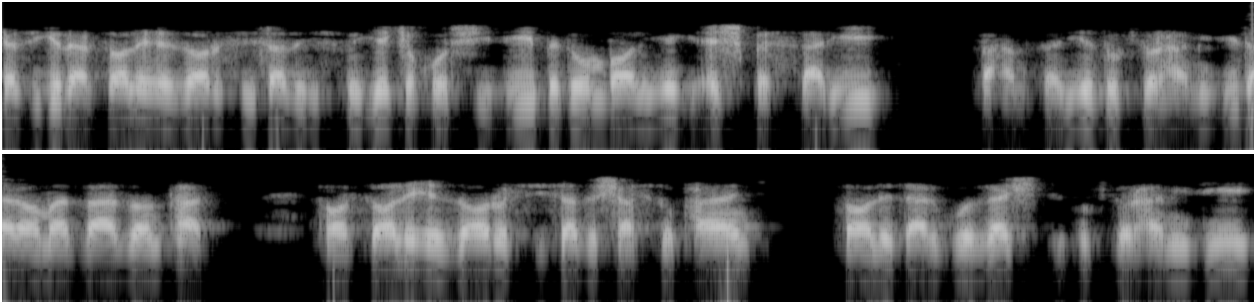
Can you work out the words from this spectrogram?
کسی که در سال 1321 خورشیدی به دنبال یک عشق سری و همسری دکتر حمیدی درآمد و از آن پس تا سال 1365 سال در گذشت دکتر حمیدی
